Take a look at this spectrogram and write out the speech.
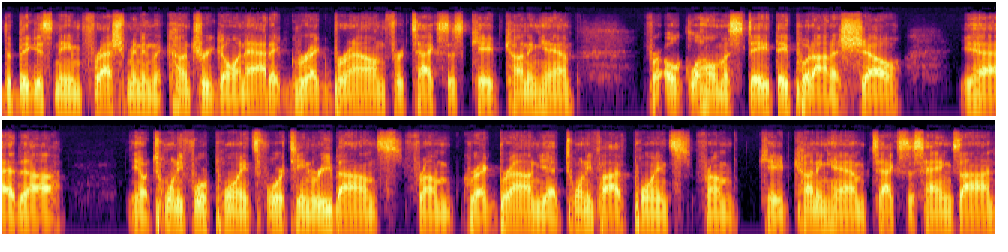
the biggest name freshmen in the country going at it. Greg Brown for Texas, Cade Cunningham for Oklahoma State. They put on a show. You had, uh, you know, 24 points, 14 rebounds from Greg Brown. You had 25 points from Cade Cunningham. Texas hangs on,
